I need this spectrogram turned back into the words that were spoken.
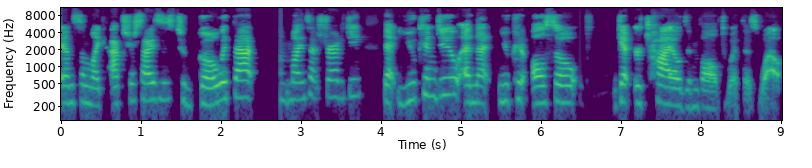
and some like exercises to go with that mindset strategy that you can do and that you could also get your child involved with as well.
